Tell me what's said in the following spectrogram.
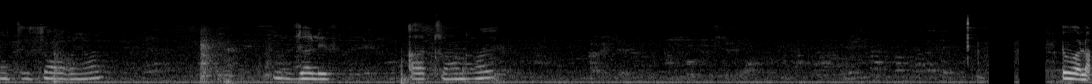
En touchant rien. Vous allez attendre. Voilà.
